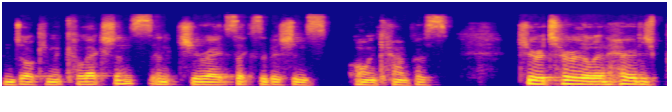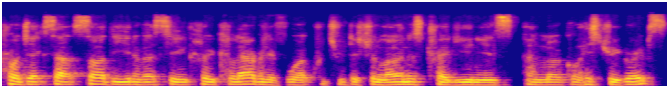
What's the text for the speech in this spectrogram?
and document collections and curates exhibitions on campus. Curatorial and heritage projects outside the university include collaborative work with traditional owners, trade unions, and local history groups,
